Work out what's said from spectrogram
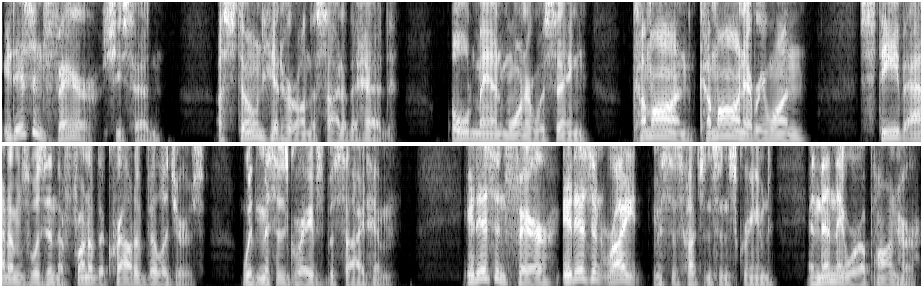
It isn't fair, she said. A stone hit her on the side of the head. Old man Warner was saying, Come on, come on, everyone. Steve Adams was in the front of the crowd of villagers, with Mrs. Graves beside him. It isn't fair, it isn't right, Mrs. Hutchinson screamed, and then they were upon her.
